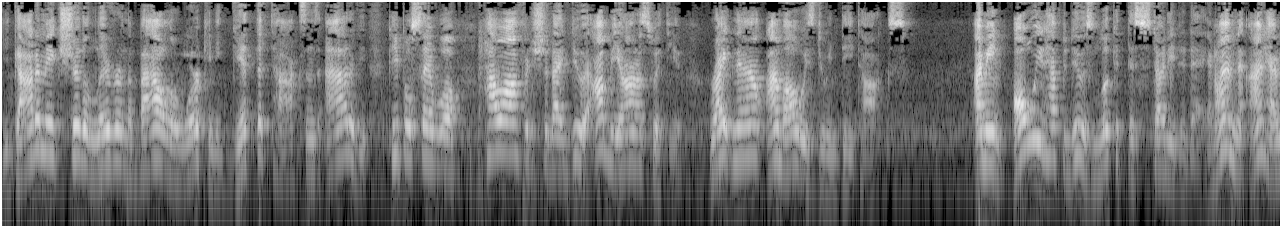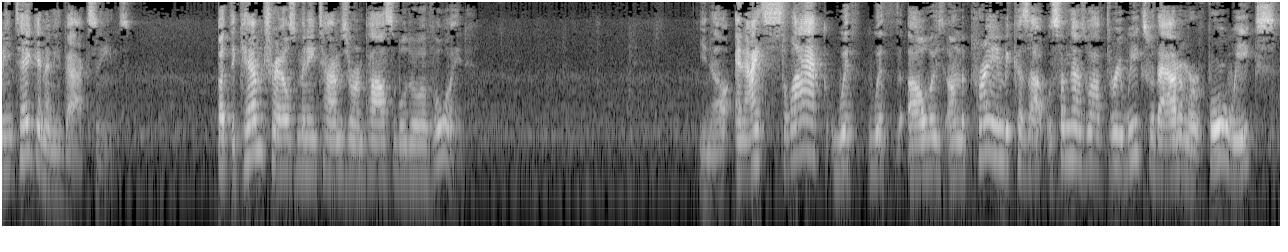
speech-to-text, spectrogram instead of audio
you got to make sure the liver and the bowel are working to get the toxins out of you. People say, well, how often should I do it? I'll be honest with you. Right now, I'm always doing detox. I mean, all we'd have to do is look at this study today. And I'm, I haven't even taken any vaccines. But the chemtrails many times are impossible to avoid. You know, and I slack with, with always on the praying because I, sometimes we'll have three weeks without them or four weeks.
